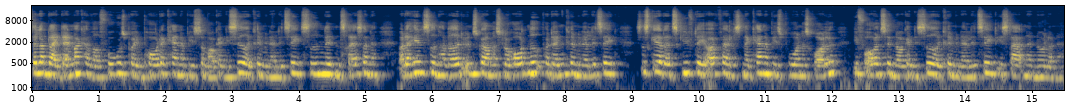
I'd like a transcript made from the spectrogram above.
Selvom der i Danmark har været fokus på import af cannabis som organiseret kriminalitet siden 1960'erne, og der hele tiden har været et ønske om at slå hårdt ned på denne kriminalitet, så sker der et skifte i opfattelsen af cannabisbrugernes rolle i forhold til den organiserede kriminalitet i starten af nullerne.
